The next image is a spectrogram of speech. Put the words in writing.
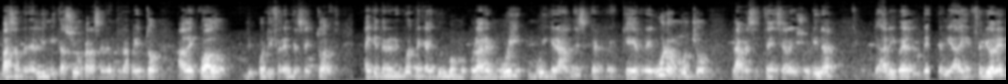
vas a tener limitación para hacer entrenamiento adecuado por diferentes sectores. Hay que tener en cuenta que hay grupos musculares muy, muy grandes que, que regulan mucho la resistencia a la insulina a nivel de extremidades inferiores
